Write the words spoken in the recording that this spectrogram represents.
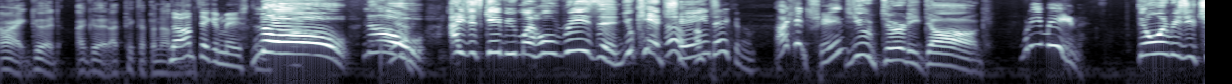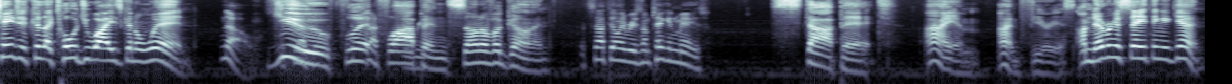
All right, good. I good. I picked up another. No, one. I'm taking Mace. too. No, no. I just gave you my whole reason. You can't No, I'm change. taking him. I can change. you dirty dog. What do you mean? The only reason you changed is because I told you why he's gonna win. No. You flip flopping son of a gun. That's not the only reason I'm taking Maze. Stop it. I am I'm furious. I'm never gonna say anything again.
